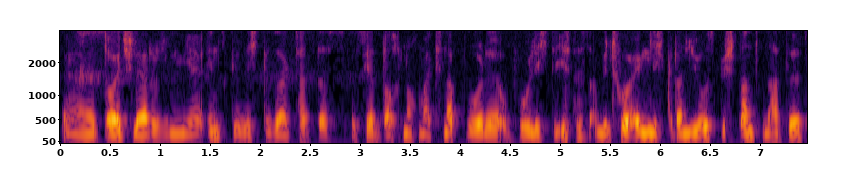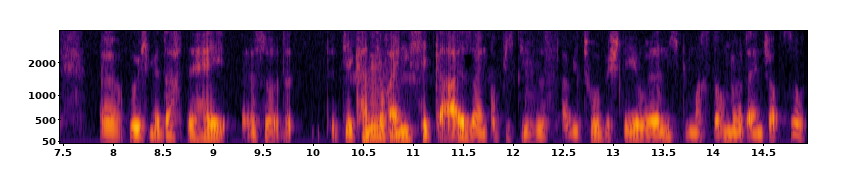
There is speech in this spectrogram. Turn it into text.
äh, Deutschlehrerin mir ins Gesicht gesagt hat, dass es ja doch nochmal knapp wurde, obwohl ich das Abitur eigentlich grandios bestanden hatte, äh, wo ich mir dachte, hey, also dir kann es mhm. doch eigentlich egal sein, ob ich dieses Abitur bestehe oder nicht. Du machst doch nur deinen Job so.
